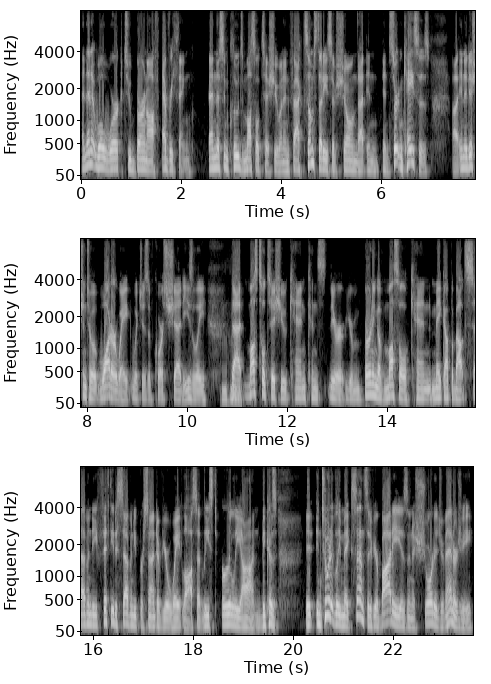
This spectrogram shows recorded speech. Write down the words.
and then it will work to burn off everything and this includes muscle tissue. And in fact, some studies have shown that in, in certain cases, uh, in addition to water weight, which is of course shed easily, mm-hmm. that muscle tissue can cons- your your burning of muscle can make up about 70, 50 to 70% of your weight loss, at least early on, because it intuitively makes sense that if your body is in a shortage of energy,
